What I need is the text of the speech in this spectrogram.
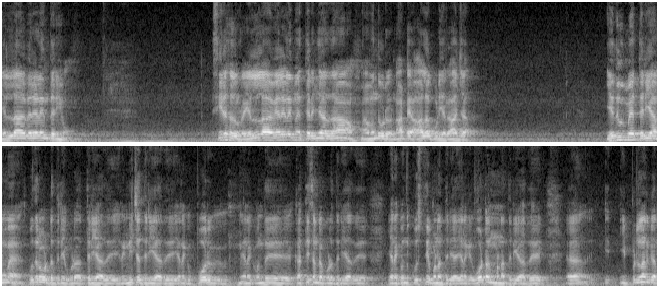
எல்லா வேலையிலையும் தெரியும். சீரியஸாக சொல்கிறேன் எல்லா வேலையிலுமே தெரிஞ்சாதான் அவன் வந்து ஒரு நாட்டை ஆளக்கூடிய ராஜா. எதுவுமே தெரியாமல் குதிரை ஓட்ட தெரியக்கூடாது தெரியாது. எனக்கு நீச்சல் தெரியாது. எனக்கு போர் எனக்கு வந்து கத்தி சண்டை போட தெரியாது. எனக்கு வந்து குஸ்தி பண்ண தெரியாது. எனக்கு ஓட்டம் பண்ண தெரியாது. இப்படிலாம் இருக்க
